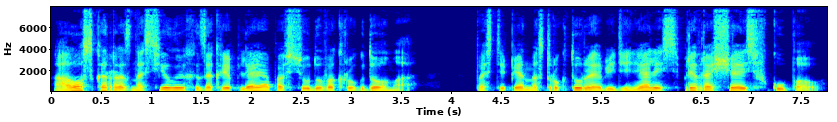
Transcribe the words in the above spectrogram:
а Оскар разносил их, закрепляя повсюду вокруг дома. Постепенно структуры объединялись, превращаясь в купол.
